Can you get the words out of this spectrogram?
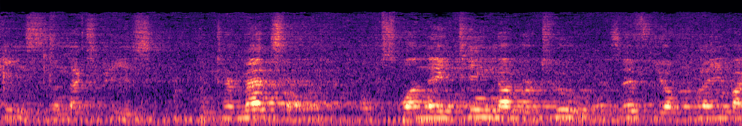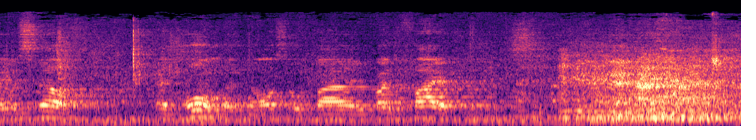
piece, the next piece, intermezzo, Opus 118, number two, as if you're playing by yourself at home and also by, by the fireplace.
